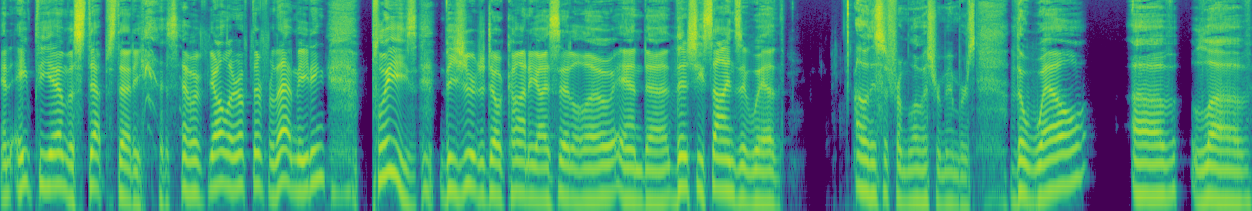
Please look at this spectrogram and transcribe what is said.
and 8 p.m., a step study. so if y'all are up there for that meeting, please be sure to tell Connie I said hello. And uh, then she signs it with, oh, this is from Lois Remembers. The well of love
